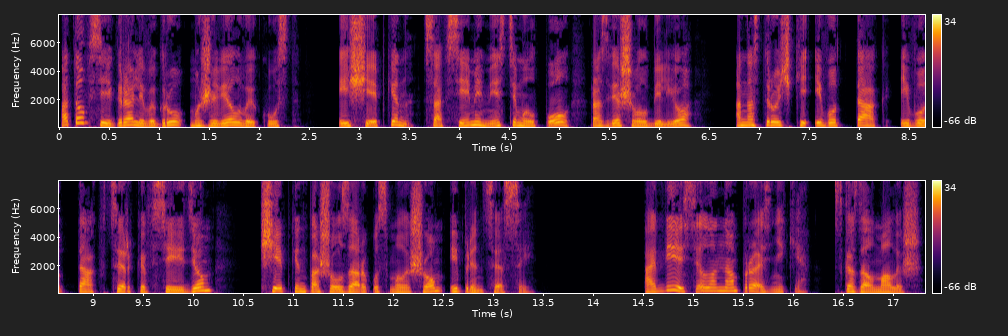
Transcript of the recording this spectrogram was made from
Потом все играли в игру «Можжевеловый куст». И Щепкин со всеми вместе мыл пол, развешивал белье, а на строчке «И вот так, и вот так в церковь все идем» Щепкин пошел за руку с малышом и принцессой. «А весело на празднике», — сказал малыш.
